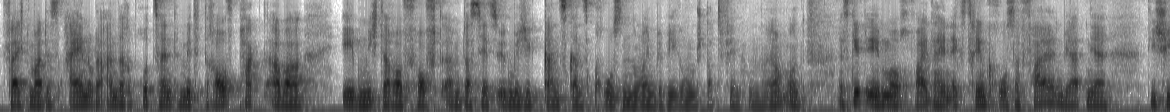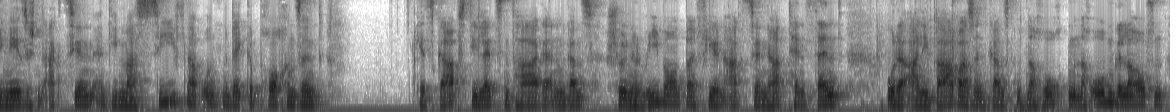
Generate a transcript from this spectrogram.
vielleicht mal das ein oder andere Prozent mit draufpackt, aber eben nicht darauf hofft, ähm, dass jetzt irgendwelche ganz, ganz großen neuen Bewegungen stattfinden. Und es gibt eben auch weiterhin extrem große Fallen. Wir hatten ja die chinesischen Aktien, die massiv nach unten weggebrochen sind. Jetzt gab es die letzten Tage einen ganz schönen Rebound bei vielen Aktien. Ja, Tencent oder Alibaba sind ganz gut nach, hoch, nach oben gelaufen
